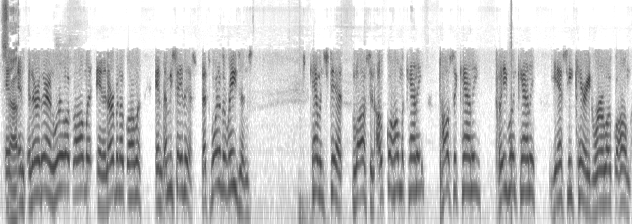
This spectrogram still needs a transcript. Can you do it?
So- and, and, and they're there in rural Oklahoma and in urban Oklahoma. And let me say this that's one of the reasons Kevin Stitt lost in Oklahoma County, Tulsa County, Cleveland County. Yes, he carried rural Oklahoma,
